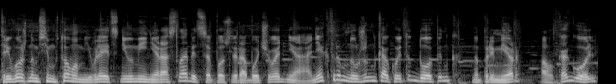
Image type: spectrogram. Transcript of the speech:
Тревожным симптомом является неумение расслабиться после рабочего дня, а некоторым нужен какой-то допинг, например, алкоголь.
